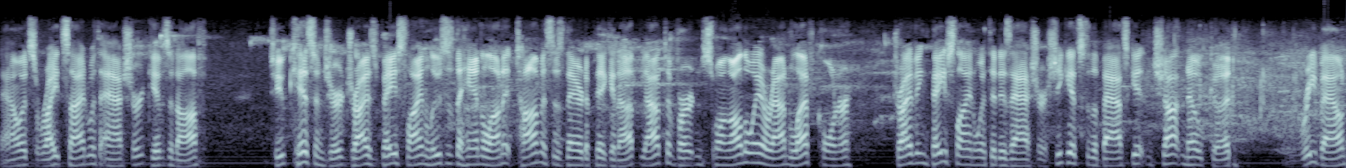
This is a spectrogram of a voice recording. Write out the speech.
Now it's right side with Asher, gives it off to Kissinger, drives baseline, loses the handle on it. Thomas is there to pick it up. Out to Burton, swung all the way around, left corner. Driving baseline with it is Asher. She gets to the basket and shot no good. Rebound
